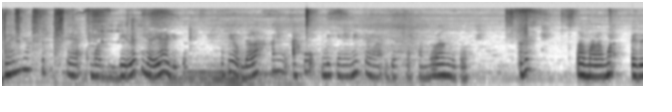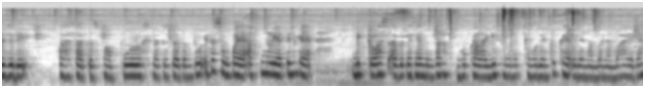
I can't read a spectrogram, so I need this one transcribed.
banyak? Terus kayak mau delete nggak ya? Gitu. Tapi ya udahlah kan aku bikin ini cuma just for fun doang gitu. Terus lama-lama itu jadi ah, 150 180 itu sumpah ya aku ngeliatin kayak di close aplikasinya bentar buka lagi semenit kemudian tuh kayak udah nambah-nambah akhirnya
